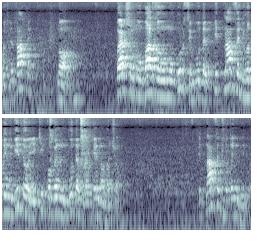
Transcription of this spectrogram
виглядати. Но в першому базовому курсі буде 15 годин відео, які повинен буде пройти новачок. 15 годин відео.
